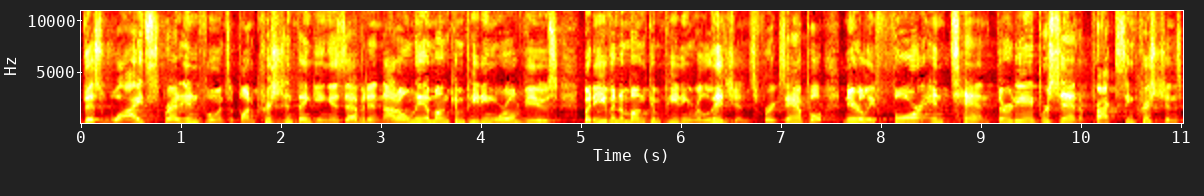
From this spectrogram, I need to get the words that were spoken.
This widespread influence upon Christian thinking is evident not only among competing worldviews, but even among competing religions. For example, nearly 4 in 10, 38% of practicing Christians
